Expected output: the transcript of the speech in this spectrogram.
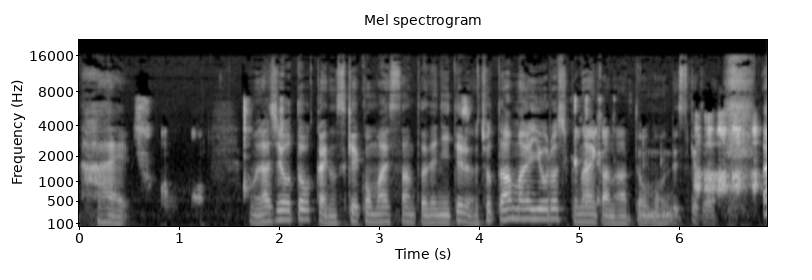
はい。もうラジオトーク界のスケコマイスさんとね、似てるの、ちょっとあんまりよろしくないかなって思うんですけど。まあ、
